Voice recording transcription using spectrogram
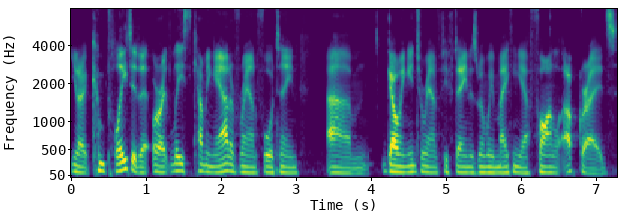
you know completed it or at least coming out of round 14 um, going into round 15 is when we're making our final upgrades.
